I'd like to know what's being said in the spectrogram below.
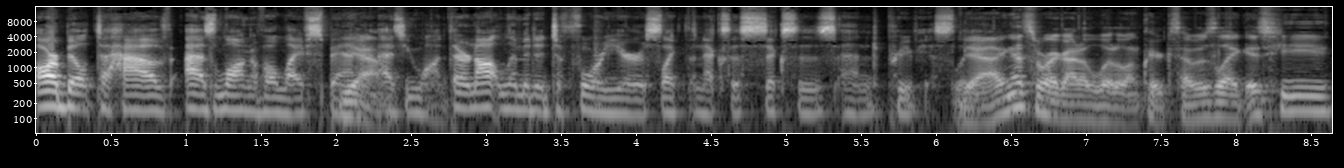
are built to have as long of a lifespan Yeah. as you want. They're not limited to four years like the Nexus Sixes and previously. yeah, I think that's where I got a little unclear because I was like, is he?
